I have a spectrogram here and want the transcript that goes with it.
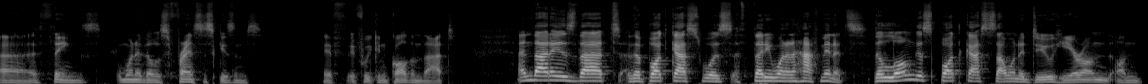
uh, things, one of those Franciscisms, if if we can call them that. And that is that the podcast was 31 and a half minutes. The longest podcasts I want to do here on on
